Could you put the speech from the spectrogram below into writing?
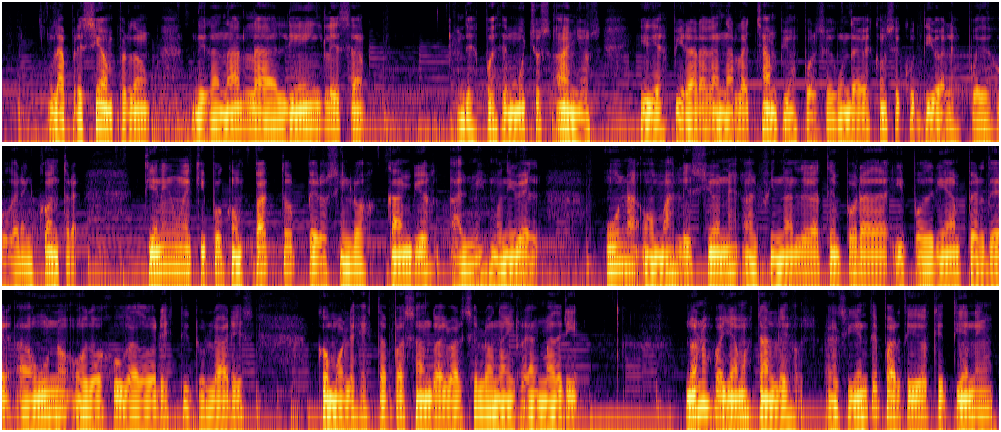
la presión, perdón, de ganar la liga inglesa después de muchos años y de aspirar a ganar la Champions por segunda vez consecutiva les puede jugar en contra. Tienen un equipo compacto pero sin los cambios al mismo nivel. Una o más lesiones al final de la temporada y podrían perder a uno o dos jugadores titulares como les está pasando al Barcelona y Real Madrid. No nos vayamos tan lejos. El siguiente partido que tienen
